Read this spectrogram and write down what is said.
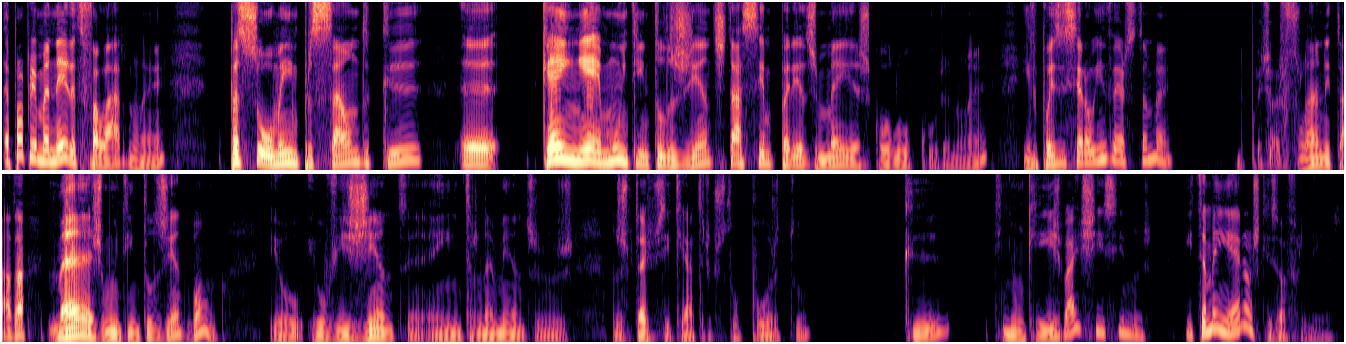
a própria maneira de falar, não é? Passou uma impressão de que uh, quem é muito inteligente está sempre paredes meias com a loucura, não é? E depois isso era o inverso também. Depois, fulano e tal, tal, mas muito inteligente, bom, eu, eu vi gente em internamentos nos, nos hospitais psiquiátricos do Porto que tinham QIs baixíssimos e também eram esquizofrenias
